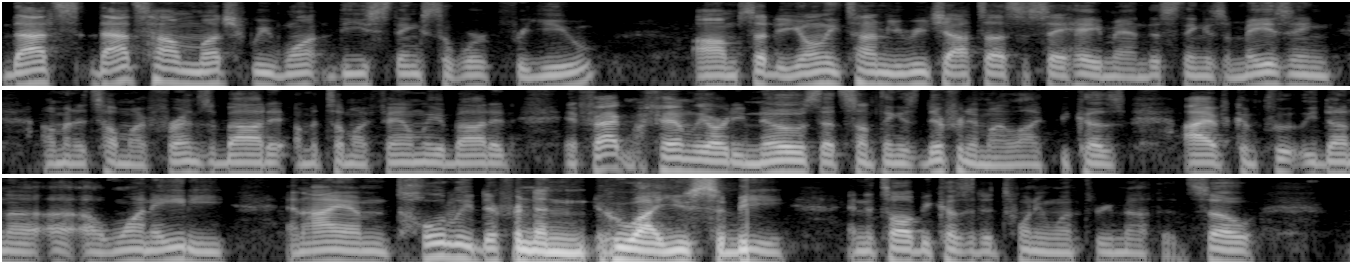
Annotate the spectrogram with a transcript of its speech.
That's that's how much we want these things to work for you. Um, so the only time you reach out to us to say, "Hey, man, this thing is amazing," I'm going to tell my friends about it. I'm going to tell my family about it. In fact, my family already knows that something is different in my life because I've completely done a, a 180 and I am totally different than who I used to be, and it's all because of the 21-3 method. So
